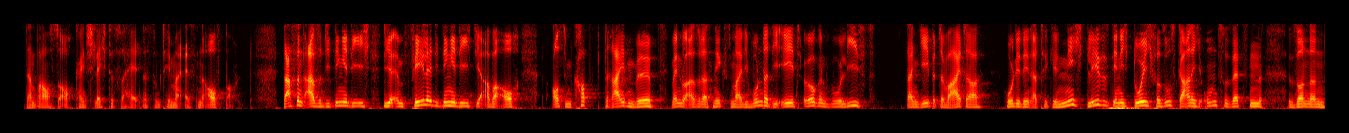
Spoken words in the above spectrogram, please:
dann brauchst du auch kein schlechtes Verhältnis zum Thema Essen aufbauen. Das sind also die Dinge, die ich dir empfehle, die Dinge, die ich dir aber auch aus dem Kopf treiben will. Wenn du also das nächste Mal die Wunderdiät irgendwo liest, dann geh bitte weiter, hol dir den Artikel nicht, lese es dir nicht durch, versuch es gar nicht umzusetzen, sondern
